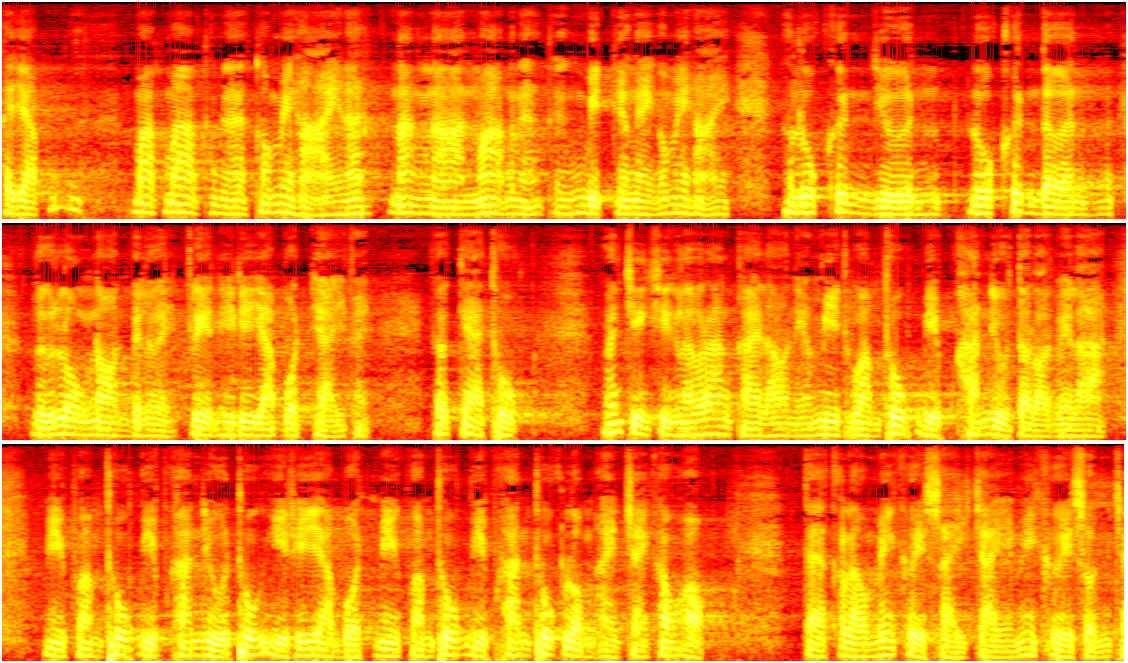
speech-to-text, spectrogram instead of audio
ขยับมากๆนะก็ไม่หายนะ นั่งนานมากเนะถึงบิดยังไงก็ไม่หายลุกขึ้นยืน ลุกขึ้นเดิน หรือลงนอนไปเลย เปลี่ยนอิริยาบถใหญ่ไปก็แก้ทุกข์มันจริง ๆ แล้วร่างกายเราเนี่ยมีความทุกข์บีบคั้นอยู่ตลอดเวลา มีความทุกข์บีบคั้นอยู่ทุกอิริยาบถมีความทุกข์บีบคั้นทุกลมหายใจเข้าออก แต่เราไม่เคยใส่ใจ ไม่เคยสนใจ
